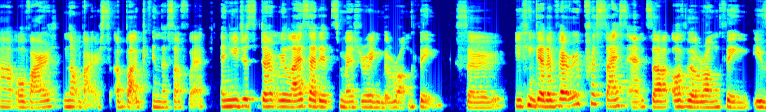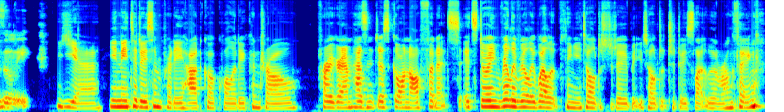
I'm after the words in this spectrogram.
Uh, or virus, not virus, a bug in the software. And you just don't realize that it's measuring the wrong thing. So you can get a very precise answer of the wrong thing easily. Yeah, you need to do some pretty hardcore quality control. Program hasn't just gone off and it's it's doing really really well at the thing you told it to do, but you told it to do slightly the wrong thing.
